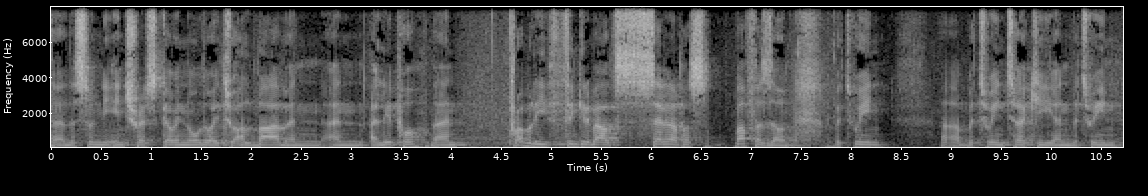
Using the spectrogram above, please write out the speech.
uh, the Sunni interest going all the way to Al Bab and, and Aleppo, and probably thinking about setting up a buffer zone between. Uh, between Turkey and between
